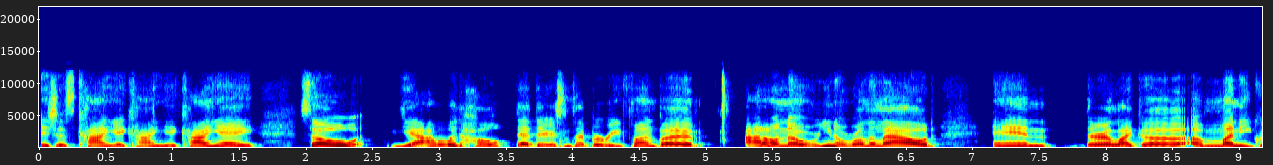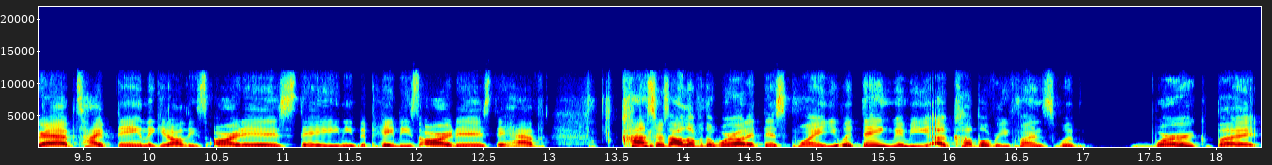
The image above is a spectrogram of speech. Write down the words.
is just Kanye, Kanye, Kanye. So yeah, I would hope that there is some type of refund, but I don't know, you know, Rolling Loud and they're like a, a money grab type thing. They get all these artists, they need to pay these artists, they have concerts all over the world at this point. You would think maybe a couple refunds would work, but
